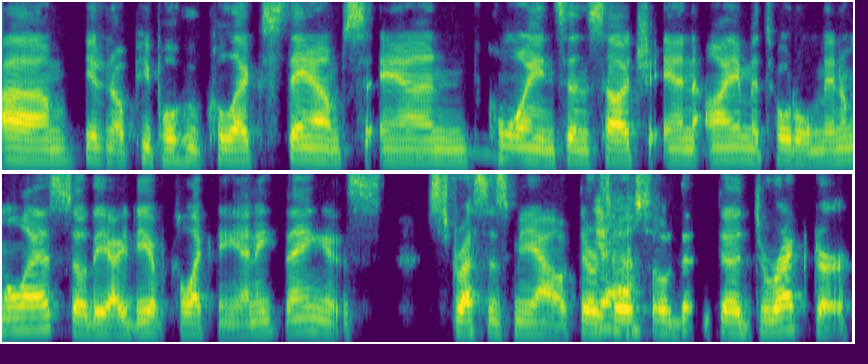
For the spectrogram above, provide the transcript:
Um, you know, people who collect stamps and Mm. coins and such. And I am a total minimalist, so the idea of collecting anything is stresses me out. There's Yeah. also the, the director,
